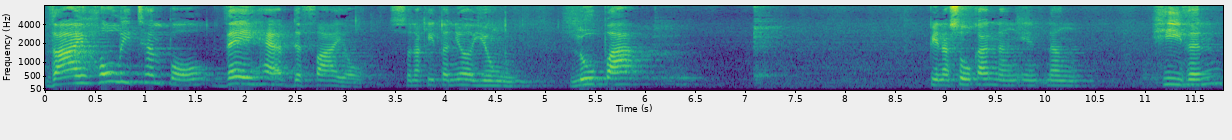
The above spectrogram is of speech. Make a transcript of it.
Thy holy temple they have defiled. So nakita nyo yung lupa, pinasukan ng, ng heathen,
